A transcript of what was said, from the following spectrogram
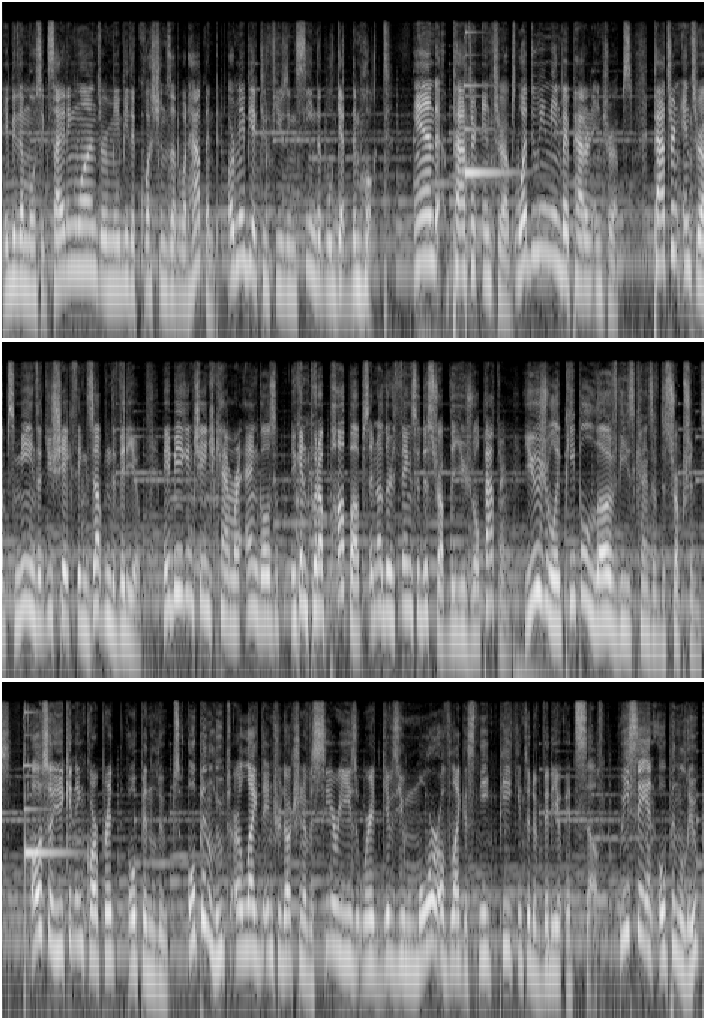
Maybe the most exciting ones, or maybe the questions that what happened. Or maybe a confusing scene that will get them hooked. And pattern interrupts. What do we mean by pattern interrupts? Pattern interrupts means that you shake things up in the video. Maybe you can change camera angles, you can put up pop-ups and other things to disrupt the usual pattern. Usually, people love these kinds of disruptions. Also, you can incorporate open loops. Open loops are like the introduction of a series where it gives you more of like a sneak peek into the video itself. We say an open loop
